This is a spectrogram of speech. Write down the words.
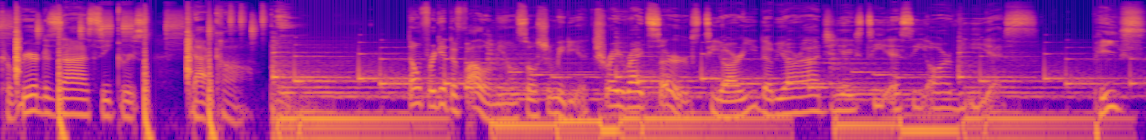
careerdesignsecrets.com. Don't forget to follow me on social media. Trey Wright Serves, T R E W R I G H T S E R V E S. Peace.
